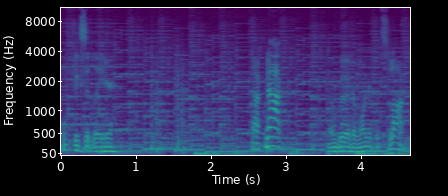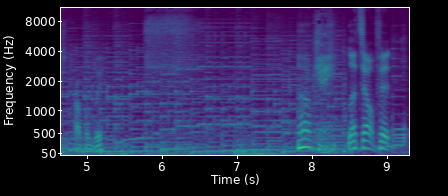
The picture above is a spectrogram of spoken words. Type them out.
We'll fix it later. Knock, knock. Oh, good. I wonder if it's locked. Probably. Okay, let's outfit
